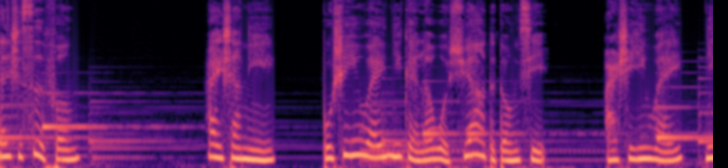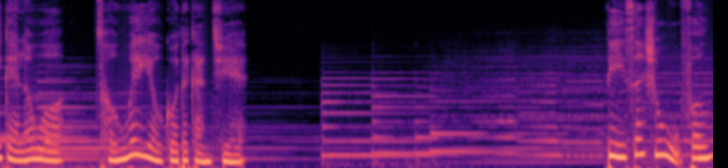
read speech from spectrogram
三十四封，爱上你，不是因为你给了我需要的东西，而是因为你给了我从未有过的感觉。第三十五封，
